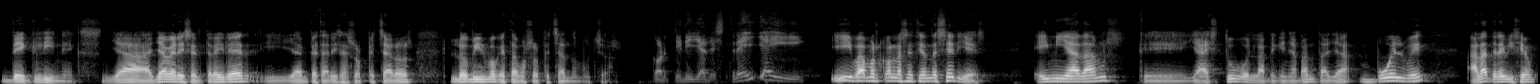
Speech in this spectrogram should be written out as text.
de Kleenex. Ya, ya veréis el tráiler y ya empezaréis a sospecharos lo mismo que estamos sospechando muchos. Cortinilla de estrella y... Y vamos con la sección de series. Amy Adams, que ya estuvo en la pequeña pantalla, vuelve a la televisión,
